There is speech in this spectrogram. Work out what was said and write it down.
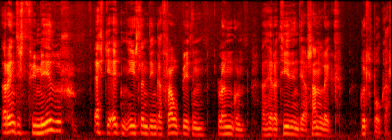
reyndist því miður ekki einn Íslendinga frábítinn laungun að heyra tíðindi af sannleik gullbókar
